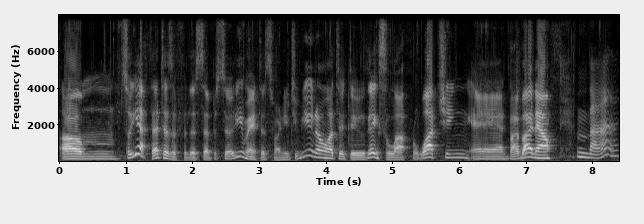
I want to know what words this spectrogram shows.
um, so yeah, that does it for this episode. You made it this far on YouTube. You know what to do. Thanks a lot for watching, and bye bye now. Bye.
